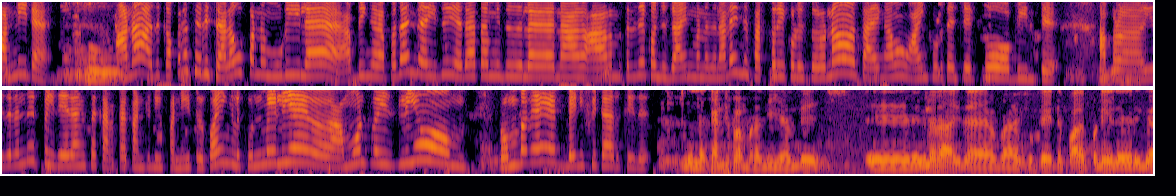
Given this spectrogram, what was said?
பண்ணிட்டேன். ஆனா அதுக்கப்புறம் சரி செலவு பண்ண முடியல அப்படிங்கிறப்பதான் இந்த இது யதார்த்தம் இதுல நான் ஆரம்பத்துல கொஞ்சம் ஜாயின் பண்ணதுனால இந்த சர்க்கரை கொலை சொரணம் தயங்காம வாங்கி கொடுத்தேன். போ அப்படின்ட்டு. அப்புறம் இதுல இருந்து இப்ப இதேதாங்க சார் கரெக்டா கண்டினியூ பண்ணிட்டு இருக்கோம். எங்களுக்கு உண்மையிலேயே அமௌண்ட் வைஸ்லயும் ரொம்பவே பெனிஃபிட்டா இருக்கு இது. இல்ல கண்டிப்பா மேடம் நீங்க வந்து ரெகுலரா இத ஃபுட் டயட்டை ஃபாலோ பண்ணி இதை இருங்க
